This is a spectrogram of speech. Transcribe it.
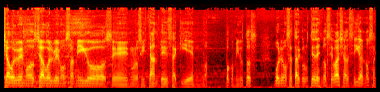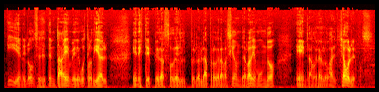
Ya volvemos, ya volvemos amigos en unos instantes, aquí en unos pocos minutos. Volvemos a estar con ustedes, no se vayan, síganos aquí en el 1170M de vuestro dial, en este pedazo de la programación de Radio Mundo en la hora global. Ya volvemos.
